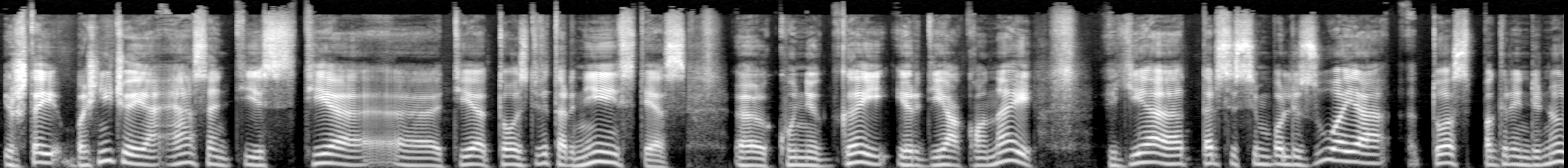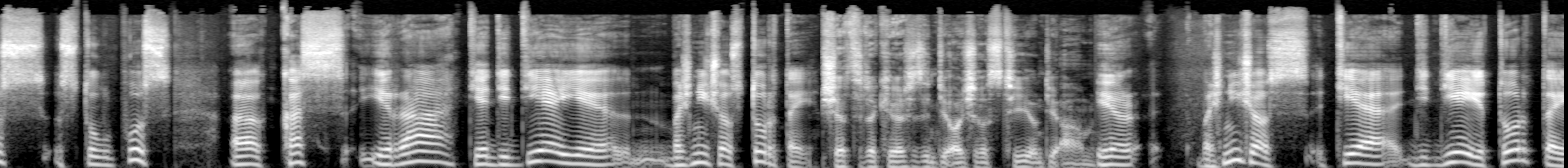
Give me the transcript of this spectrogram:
Ir štai bažnyčioje esantys tie, e, tie tos dvi tarnystės, e, kunigai ir diakonai, jie tarsi simbolizuoja tuos pagrindinius stulpus, e, kas yra tie didieji bažnyčios turtai. Ir bažnyčios tie didieji turtai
